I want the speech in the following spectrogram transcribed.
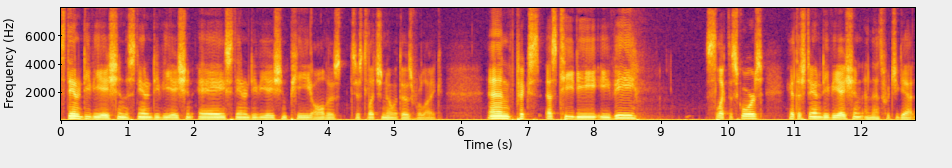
standard deviation, the standard deviation A, standard deviation P, all those just to let you know what those were like. And pick STD EV, select the scores, hit the standard deviation, and that's what you get.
